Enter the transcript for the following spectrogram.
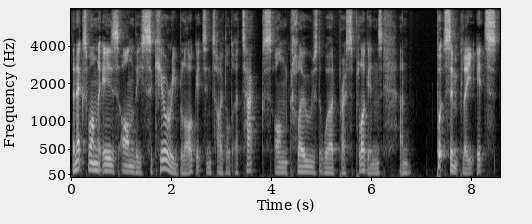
The next one is on the Sucuri blog. It's entitled Attacks on Closed WordPress Plugins. And put simply, it's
